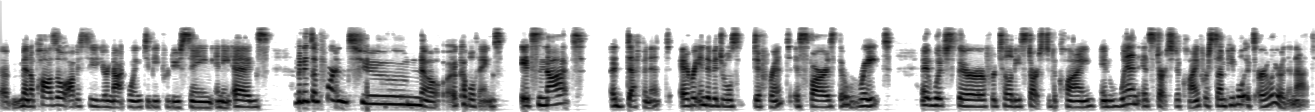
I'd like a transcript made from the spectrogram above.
uh, menopausal, obviously you're not going to be producing any eggs. But it's important to know a couple things. It's not a definite. Every individual's different as far as the rate at which their fertility starts to decline and when it starts to decline. For some people, it's earlier than that.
